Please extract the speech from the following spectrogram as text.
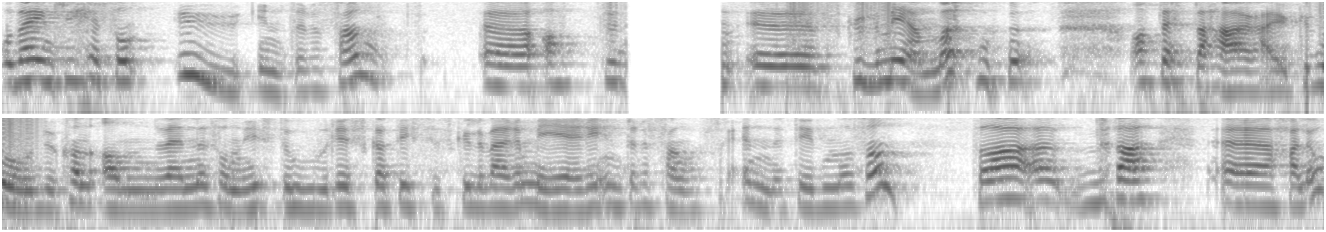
og, det er egentlig helt sånn uinteressant uh, at du skulle mene at dette her er jo ikke noe du kan anvende sånn historisk, at disse skulle være mer interessant for endetiden og sånn. Da, da uh, Hallo?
